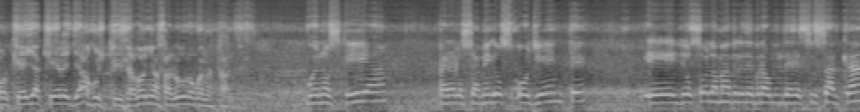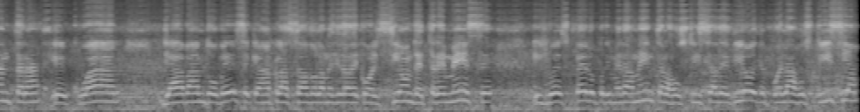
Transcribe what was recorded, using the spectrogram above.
porque ella quiere ya justicia. Doña, saludos, buenas tardes. Buenos días para los amigos oyentes. Eh, yo soy la madre de Braulín de Jesús Alcántara, el cual ya van dos veces que han aplazado la medida de coerción de tres meses y yo espero primeramente la justicia de Dios y después la justicia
